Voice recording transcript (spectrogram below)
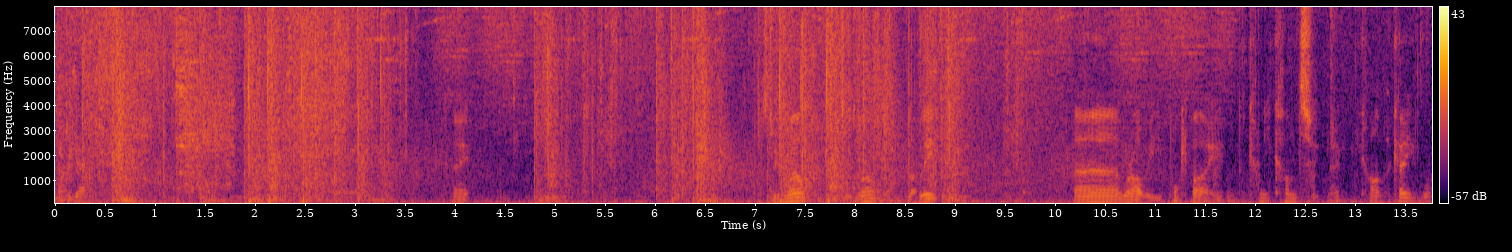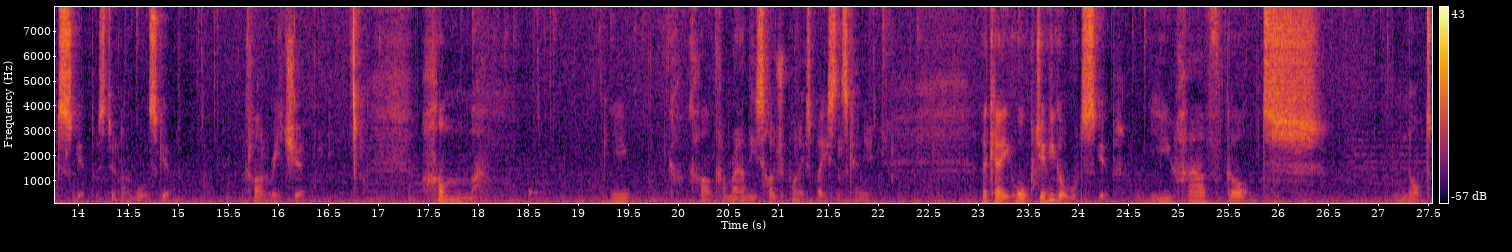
There we go. Okay. It's doing well, It's doing well, lovely. Uh, where are we? Porcupine, can you come to... No, you can't. Okay, water skip, let's do another water skip. Can't reach it. Hum. You can't come around these hydroponics basins, can you? Okay, Orc, have you got water skip? You have got not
